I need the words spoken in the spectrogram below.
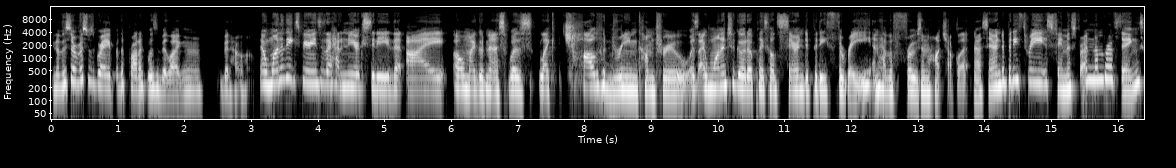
You know, the service was great, but the product was a bit like, mm, a bit ho ho. And one of the experiences I had in New York City that I, oh my goodness, was like childhood dream come true was I wanted to go to a place called Serendipity 3 and have a frozen hot chocolate. Now, Serendipity 3 is famous for a number of things.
